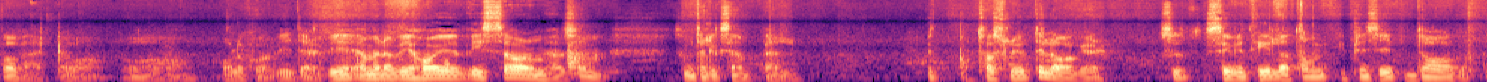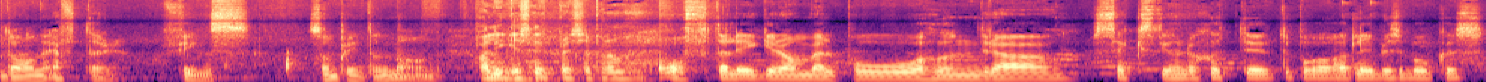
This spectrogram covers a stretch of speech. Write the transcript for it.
vara värt att, att hålla kvar vidare. Vi, jag menar, vi har ju vissa av de här som, som till exempel tar slut i lager. Så ser vi till att de i princip dag, dagen efter finns som print on demand. Vad ligger snittpriset på de här? Ofta ligger de väl på 160-170 ute på Adlibris och Bokus.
